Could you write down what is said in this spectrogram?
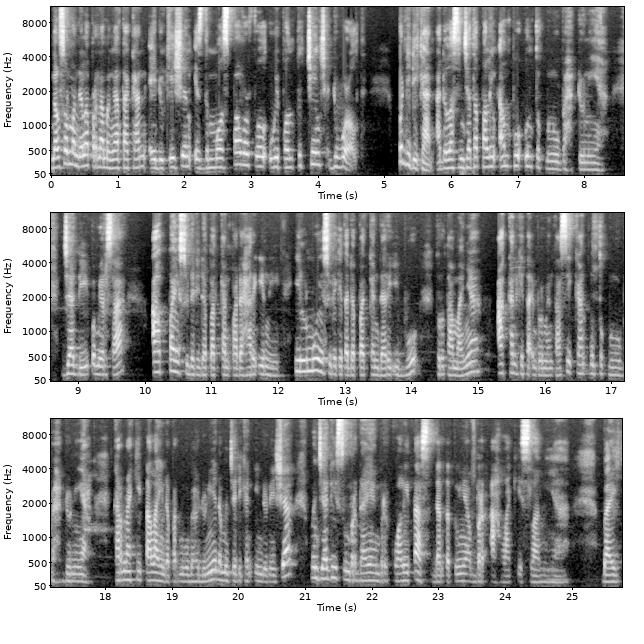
Nelson Mandela pernah mengatakan education is the most powerful weapon to change the world. Pendidikan adalah senjata paling ampuh untuk mengubah dunia. Jadi pemirsa, apa yang sudah didapatkan pada hari ini, ilmu yang sudah kita dapatkan dari ibu, terutamanya akan kita implementasikan untuk mengubah dunia. Karena kitalah yang dapat mengubah dunia dan menjadikan Indonesia menjadi sumber daya yang berkualitas dan tentunya berakhlak Islamia. Baik,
